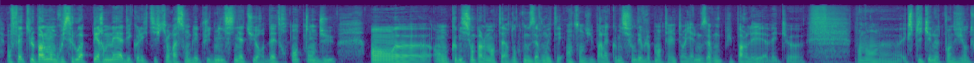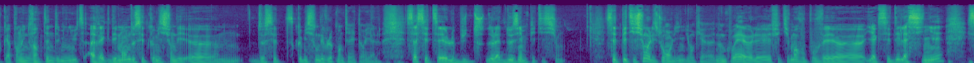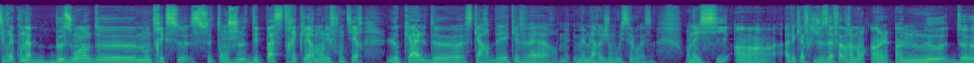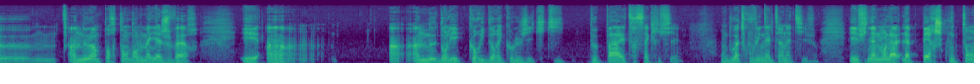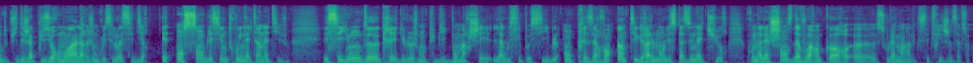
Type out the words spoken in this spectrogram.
En fait, le Parlement bruxellois permet à des collectifs qui ont rassemblé plus de 1000 signatures d'être entendus en, euh, en, commission parlementaire. Donc nous avons été entendus par la commission développement territorial. Nous avons pu parler avec, pendant, expliquer notre point de vue, en tout cas pendant une vingtaine de minutes, avec des membres de cette commission, de cette commission développement territorial. Ça, c'était le but de la deuxième pétition. Cette pétition, elle est toujours en ligne. Donc, euh, donc ouais, euh, effectivement, vous pouvez euh, y accéder, la signer. c'est vrai qu'on a besoin de montrer que cet enjeu dépasse très clairement les frontières locales de Scarbeck, Evert, même la région bruxelloise. On a ici, un, avec la friche vraiment un, nœud de, un nœud important dans le maillage vert et un, un, un nœud dans les corridors écologiques qui peut pas être sacrifié on doit trouver une alternative. Et finalement, la, perche qu'on tend depuis déjà plusieurs mois à la région bruxelloise, c'est de dire ensemble, essayons de trouver une alternative. Essayons de créer du logement public bon marché là où c'est possible, en préservant intégralement l'espace de nature qu'on a la chance d'avoir encore euh, sous la main avec cette friche Josapha.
